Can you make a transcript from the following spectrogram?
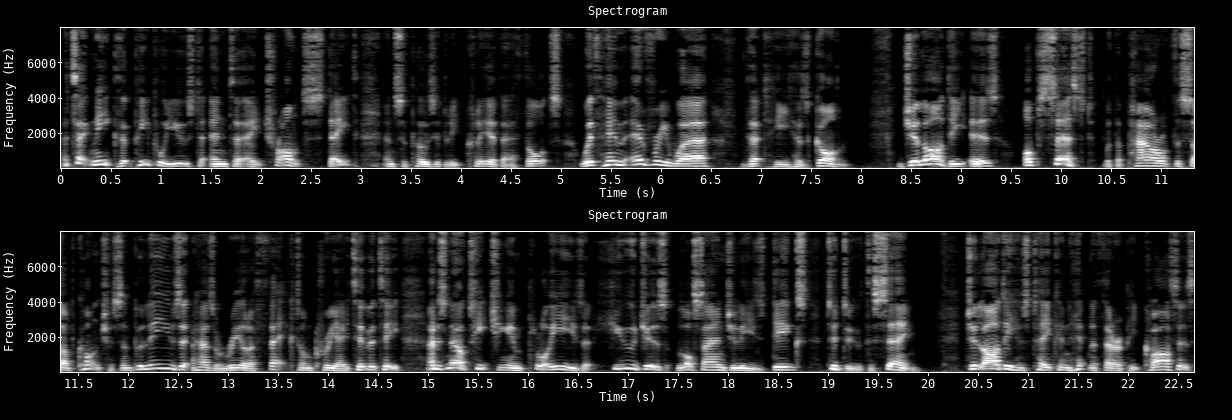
a technique that people use to enter a trance state and supposedly clear their thoughts, with him everywhere that he has gone. Gilardi is obsessed with the power of the subconscious and believes it has a real effect on creativity and is now teaching employees at Huge's Los Angeles Digs to do the same. Gilardi has taken hypnotherapy classes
